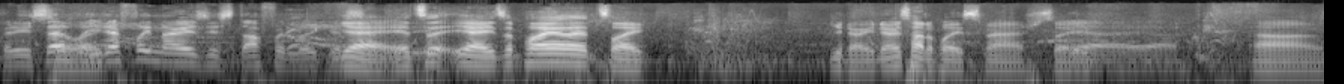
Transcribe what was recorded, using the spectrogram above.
But he So, definitely, he definitely knows his stuff with Lucas. Yeah, it's a, yeah he's a player that's like, you know, he knows how to play Smash. So yeah, yeah. Um,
